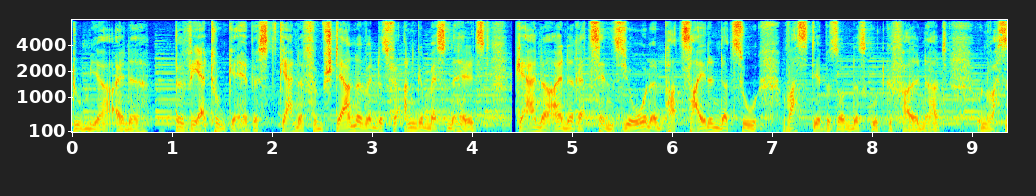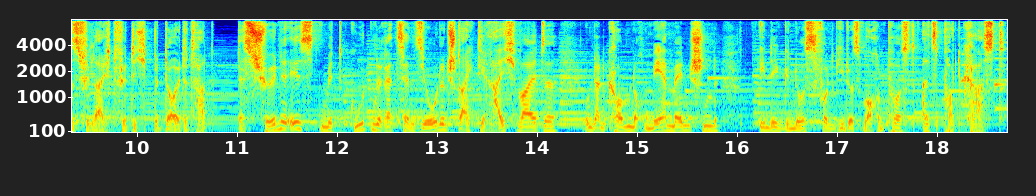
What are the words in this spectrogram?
du mir eine Bewertung gäbest. Gerne fünf Sterne, wenn du es für angemessen hältst. Gerne eine Rezension, ein paar Zeilen dazu, was dir besonders gut gefallen hat und was es vielleicht für dich bedeutet hat. Das Schöne ist, mit guten Rezensionen steigt die Reichweite und dann kommen noch mehr Menschen in den Genuss von Guidos Wochenpost als Podcast.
